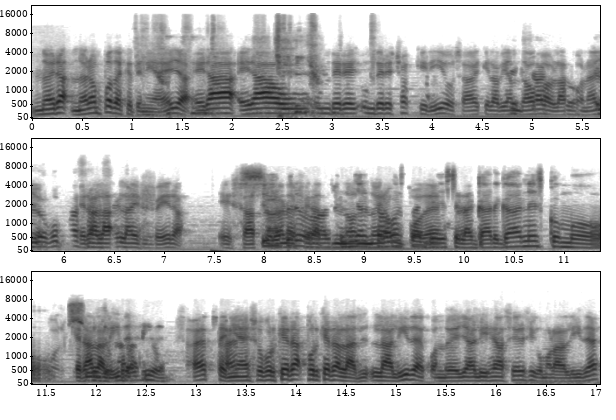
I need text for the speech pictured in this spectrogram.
No era, no era un poder que tenía ella, era, era un, un, un derecho adquirido, ¿sabes? Que le habían dado para hablar con ella. Era la, la, esfera. Exacto, sí, era esfera. No, no era un poder. se la cargan es como. era la líder. ¿sabes? Tenía eso porque era, porque era la, la, líder. Cuando ella elige a Cersei como la líder,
